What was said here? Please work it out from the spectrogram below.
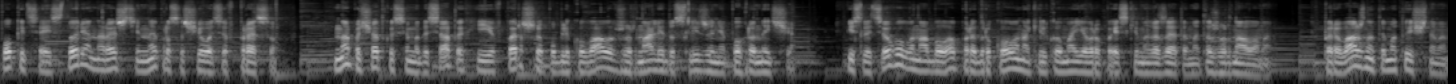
поки ця історія нарешті не просочилася в пресу. На початку 70-х її вперше опублікували в журналі дослідження пограниччя. Після цього вона була передрукована кількома європейськими газетами та журналами, переважно тематичними,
